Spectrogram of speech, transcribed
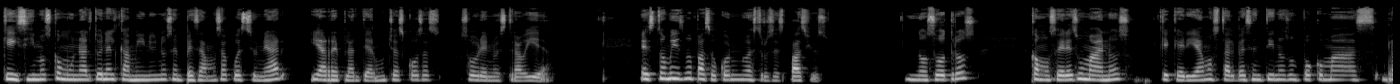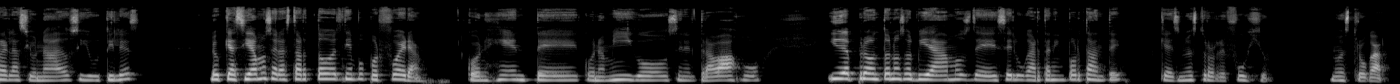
que hicimos como un alto en el camino y nos empezamos a cuestionar y a replantear muchas cosas sobre nuestra vida. Esto mismo pasó con nuestros espacios. Nosotros, como seres humanos, que queríamos tal vez sentirnos un poco más relacionados y útiles, lo que hacíamos era estar todo el tiempo por fuera, con gente, con amigos, en el trabajo, y de pronto nos olvidamos de ese lugar tan importante que es nuestro refugio, nuestro hogar.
